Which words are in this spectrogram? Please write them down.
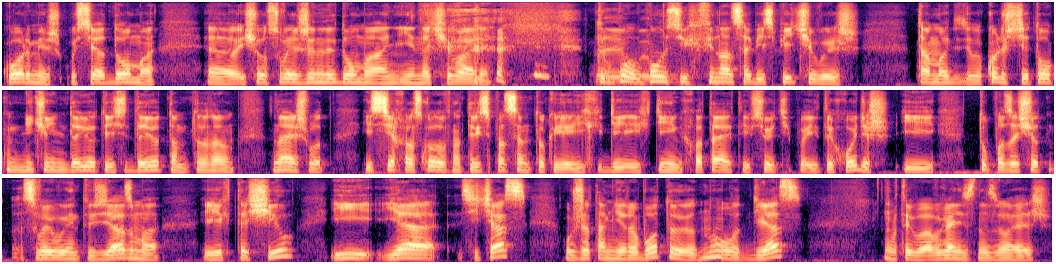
кормишь у себя дома. э, еще у своей жены дома они ночевали. Ты полностью их финансы обеспечиваешь. Там э, колледж тебе толком ничего не дает. Если дает, там, то там, знаешь, вот из всех расходов на 30% только их, их денег хватает, и все, типа, и ты ходишь, и тупо за счет своего энтузиазма я их тащил. И я сейчас уже там не работаю, но вот Диас, вот ты его афганец называешь,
